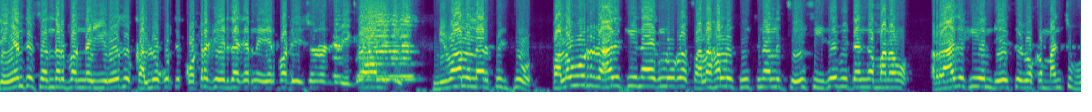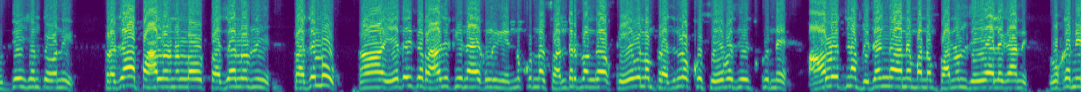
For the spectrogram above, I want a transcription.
జయంతి సందర్భంగా ఈ రోజు కల్వకుర్తి కొట్రకేరు దగ్గర ఏర్పాటు చేసినటువంటి విగ్రహాలకి నివాళులు అర్పిస్తూ పలువురు రాజకీయ నాయకులు సలహాలు సూచనలు చేసి ఇదే విధంగా మనం రాజకీయం చేసే ఒక మంచి ఉద్దేశంతోని ప్రజా పాలనలో ప్రజలని ప్రజలు ఏదైతే రాజకీయ నాయకులను ఎన్నుకున్న సందర్భంగా కేవలం ప్రజలకు సేవ చేసుకునే ఆలోచన విధంగానే మనం పనులు చేయాలి కానీ ఒకని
